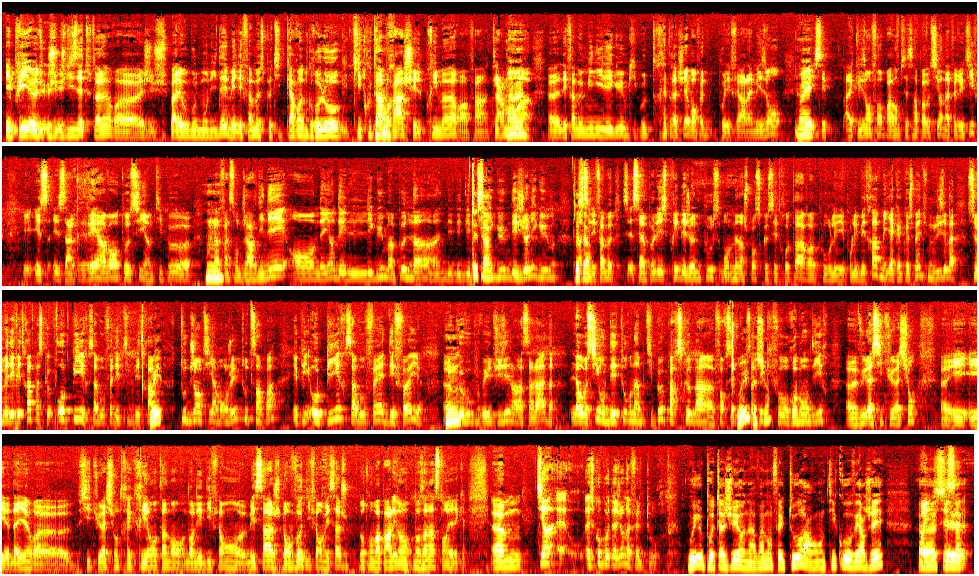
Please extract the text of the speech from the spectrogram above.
Et puis, euh, je, disais tout à l'heure, euh, je, ne suis pas allé au bout de mon idée, mais les fameuses petites carottes grelots qui coûtent un bras chez le primeur, enfin, clairement, hein, euh, les fameux mini légumes qui coûtent très très cher, bah, en fait, vous pouvez les faire à la maison. Et c'est avec les enfants, par exemple, c'est sympa aussi en apéritif. Et, ça réinvente aussi un petit peu mhm. la façon de jardiner en ayant des légumes un peu nains, hein, des, petits légumes, des jeux légumes. C'est hein, fameux. C'est un peu l'esprit des jeunes pousses. Bon, maintenant, je pense que c'est trop tard pour les, pour les betteraves, mais il y a quelques semaines, tu nous disais, bah, semez des betteraves parce que au pire, ça vous fait des petites betteraves toutes gentilles à manger, toutes sympas. Et puis au pire, ça vous fait des feuilles mhm. que vous pouvez utiliser dans la salade. Là aussi, on détourne un petit peu parce que, bah, forcément, qu'il faut rebondir vu la situation. Et, d'ailleurs, situation très criante hein, dans, les différents messages, dans vos différents messages dont on va parler dans, dans un instant, Eric. tiens, est-ce qu'au potager, on a fait le tour? Oui, le potager, on a vraiment fait le tour. Alors, un petit coup au verger. Euh,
